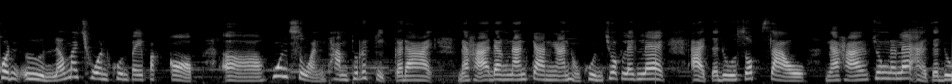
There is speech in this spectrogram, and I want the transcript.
คนอื่นแล้วมาชวนคุณไปประกอบ หุ้นส่วนทำธุรกิจก็ได้นะคะ ดังนั้นการงานของคุณช่วงแรก ๆ อาจจะดูซบเซานะคะ ช่วงแรกๆอาจจะดู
